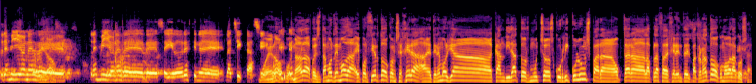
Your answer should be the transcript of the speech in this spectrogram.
3 millones de... 3 millones de, seguidores tiene la chica. Sí. Bueno, pues nada, pues estamos de moda. Eh, por cierto, consejera, eh, tenemos ya candidatos, muchos currículums para optar a la plaza de gerente del patronato, ¿o cómo va la cosa?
